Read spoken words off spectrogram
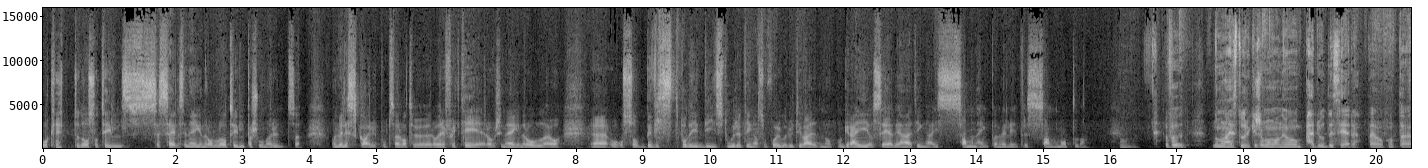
og knytte det også til seg selv, sin egen rolle, og til personer rundt seg. Og En veldig skarp observatør, og reflektere over sin egen rolle, og, eh, og også bevisst på de, de store tingene som foregår ute i verden, og, og greie å se de her tingene i sammenheng på en veldig interessant måte. da. Mm. Når man er historiker, så må man jo periodisere. Det er jo på en måte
